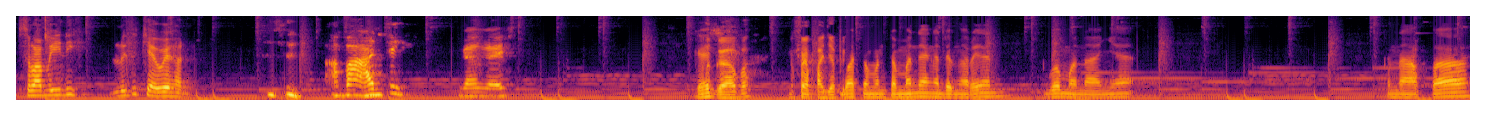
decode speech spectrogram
Selama ini lu itu cewek, Han. Apaan sih? Enggak guys. Guys, gak apa? Nge-vape aja, Pik. buat teman-teman yang ngedengerin, gua mau nanya kenapa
